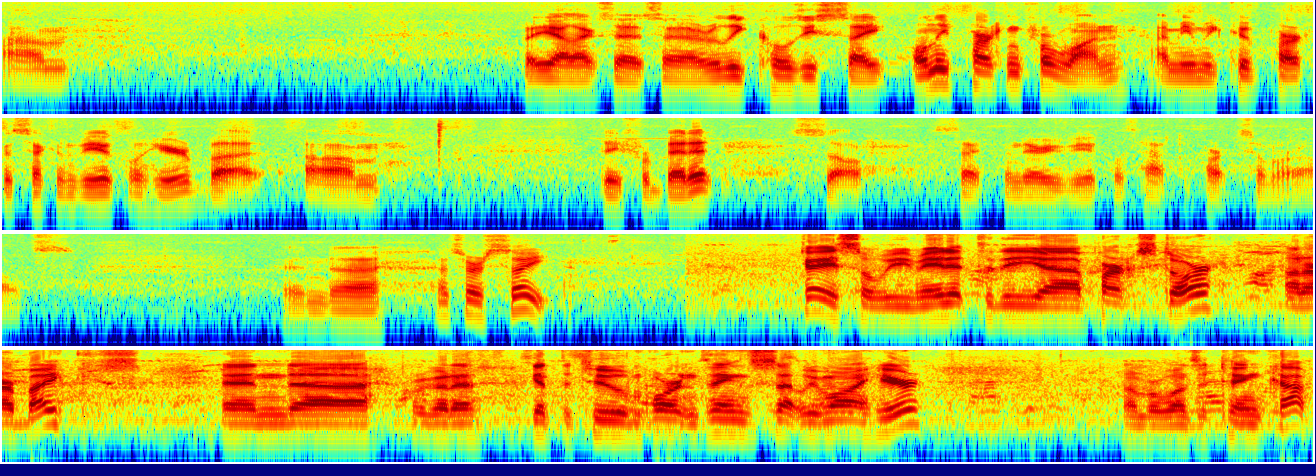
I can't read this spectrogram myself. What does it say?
Um, but yeah, like I said, it's a really cozy site. Only parking for one. I mean, we could park a second vehicle here, but um, they forbid it. So secondary vehicles have to park somewhere else. And uh, that's our site. Okay, so we made it to the uh, park store on our bikes. And uh, we're going to get the two important things that we want here. Number one's a tin cup.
